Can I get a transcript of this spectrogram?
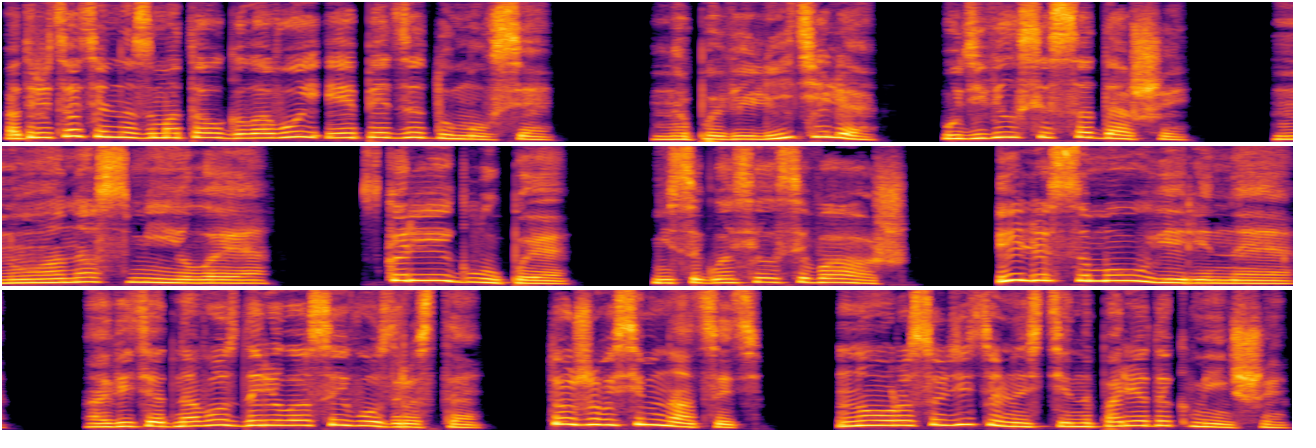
отрицательно замотал головой и опять задумался. «На повелителя?» — удивился Садаши. «Ну, она смелая. Скорее, глупая», — не согласился Вааш. «Или самоуверенная. А ведь одного с Дариласой возраста. Тоже восемнадцать но рассудительности на порядок меньше.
